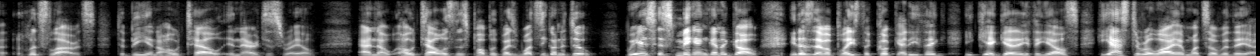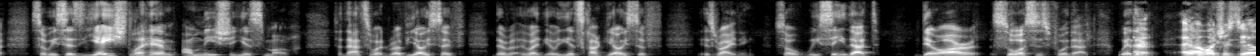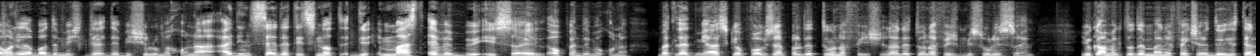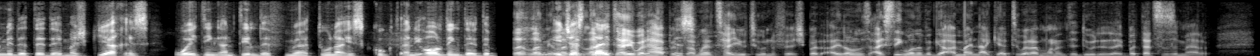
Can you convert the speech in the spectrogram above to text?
Chutz to be in a hotel in Eretz Israel, and the hotel is this public place. What's he going to do? Where's this man going to go? He doesn't have a place to cook anything. He can't get anything else. He has to rely on what's over there. So he says, Yesh lahem al misha yismoch. So that's what Rav Yosef, the, what Yitzchak Yosef is writing. So we see that there are sources for that. Whether I, I want to say, I wanted about the the, the bishul mechona. I didn't say that it's not the, must ever be Israel open the mechona. But let me ask you, for example, the tuna fish. You know, the tuna fish bishul Israel. You coming to the manufacturer, do you tell me that the, the mashgiach is waiting until the uh, tuna is cooked and holding the, the Let, let me, let, just me, let me tell you what happens. Yes. I'm going to tell you tuna fish, but I don't. I think one of the guy. I might not get to it. I wanted to do today, but that doesn't matter.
